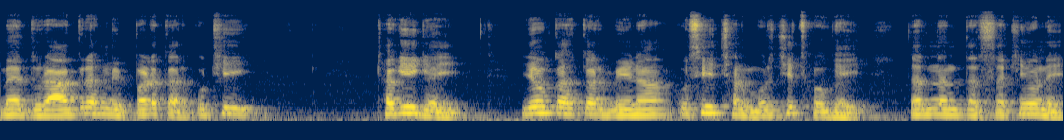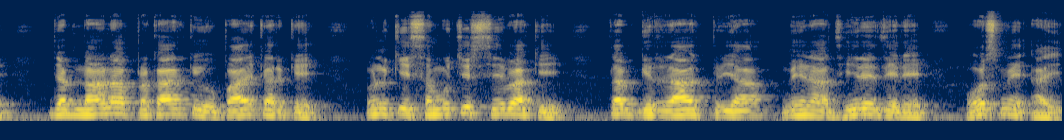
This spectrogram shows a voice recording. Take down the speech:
मैं दुराग्रह में पड़कर उठी, ठगी गई। यो कहकर मीना उसी क्षण मूर्छित हो गई। तदनंतर सखियों ने जब नाना प्रकार के उपाय करके उनकी समुचित सेवा की, तब गिरिराज प्रिया मीना धीरे धीरे होश में आई।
